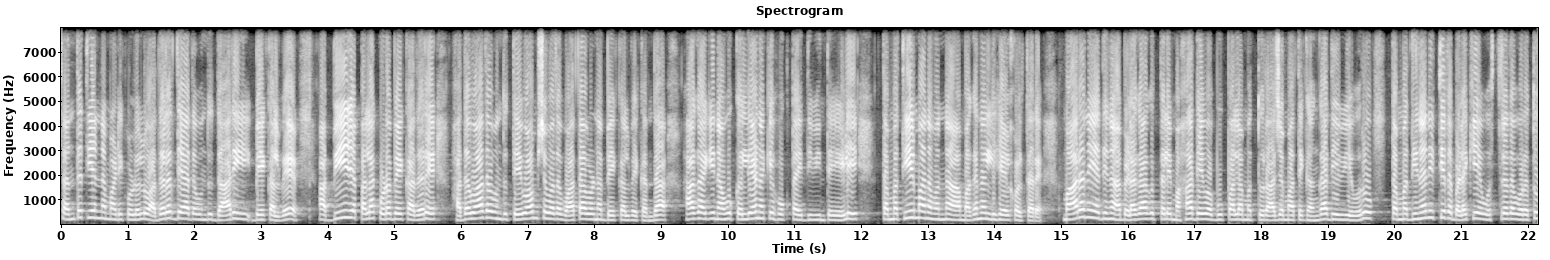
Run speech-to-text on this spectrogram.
ಸಂತತಿಯನ್ನ ಮಾಡಿಕೊಳ್ಳಲು ಅದರದ್ದೇ ಆದ ಒಂದು ದಾರಿ ಬೇಕಲ್ವೇ? ಆ ಬೀಜ ಫಲ ಕೊಡಬೇಕಾದರೆ ಹದವಾದ ಒಂದು ತೇವಾಂಶವಾದ ವಾತಾವರಣ ಬೇಕಲ್ವೇ ಕಂದ? ಹಾಗಾಗಿ ನಾವು ಕಲ್ಯಾಣಕ್ಕೆ ಹೋಗ್ತಾ ಇದ್ದೀವಿ ಅಂತ ಹೇಳಿ ತಮ್ಮ ತೀರ್ಮಾನವನ್ನ ಮಗನಲ್ಲಿ ಹೇಳ್ಕೊಳ್ತಾರೆ. ಮಾರನೆಯ ದಿನ ಬೆಳಗಾಗುತ್ತಲೇ ಮಹಾದೇವ ಭೂಪಾಲ ಮತ್ತು ರಾಜಮಾತೆ ಗಂಗಾದೇವಿಯವರು ತಮ್ಮ ದಿನನಿತ್ಯದ ಬಳಕೆಯ ವಸ್ತ್ರದ ಹೊರತು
